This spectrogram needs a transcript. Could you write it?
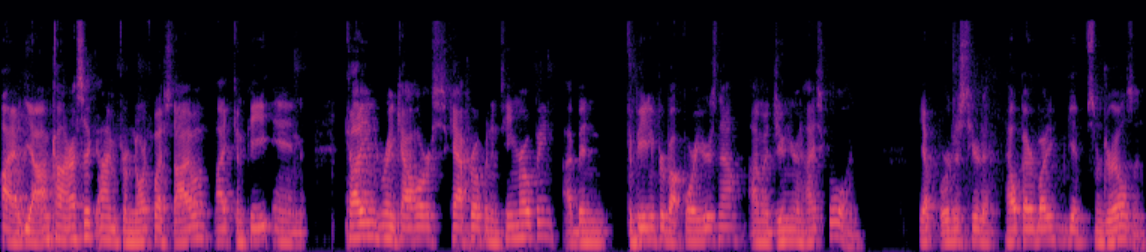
Hi, yeah, I'm Conner Essick. I'm from Northwest Iowa. I compete in cutting, reined cow horse, calf roping, and team roping. I've been competing for about four years now. I'm a junior in high school and Yep, we're just here to help everybody give some drills and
